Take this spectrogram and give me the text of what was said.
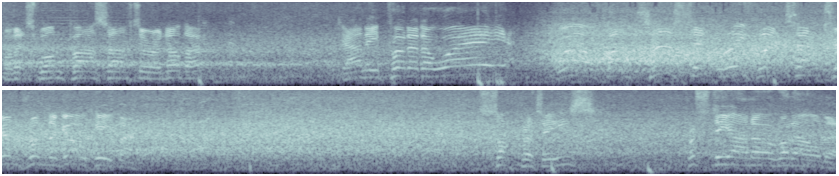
Well, it's one pass after another. Can he put it away? Well, fantastic reflex action from the goalkeeper. Sokratis. Cristiano Ronaldo.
